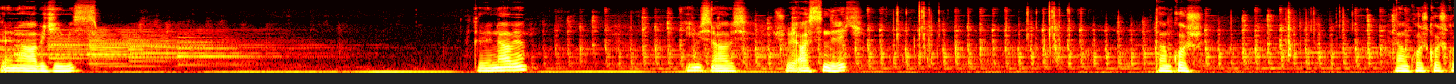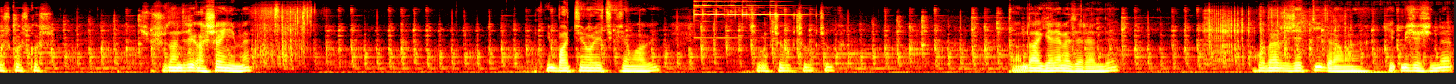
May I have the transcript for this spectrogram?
Granny abiciğimiz. Granny ne yapıyorsun? İyi misin abisi? Şurayı açsın direkt. Tamam koş. Tamam koş koş koş koş koş. Şu şuradan direkt aşağı ineyim ben. Şimdi bahçenin oraya çıkacağım abi. Çabuk çabuk çabuk çabuk. Tamam daha gelemez herhalde. O kadar jet değildir ama. 70 yaşında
